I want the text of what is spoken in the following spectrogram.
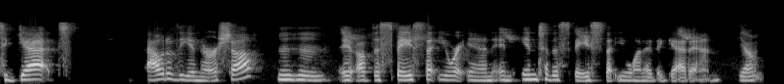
to get out of the inertia mm-hmm. of the space that you were in and into the space that you wanted to get in. Yep.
